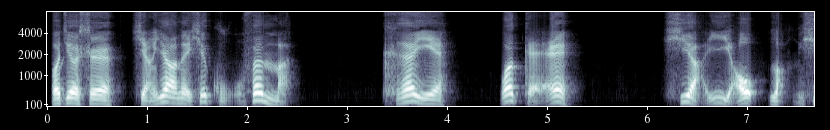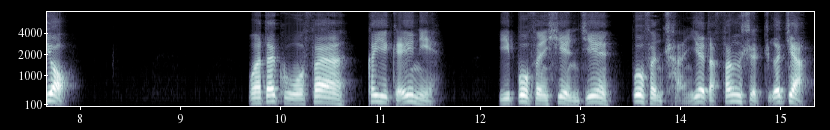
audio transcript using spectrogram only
不就是想要那些股份吗？可以，我给。夏一瑶冷笑：“我的股份可以给你，以部分现金、部分产业的方式折价。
